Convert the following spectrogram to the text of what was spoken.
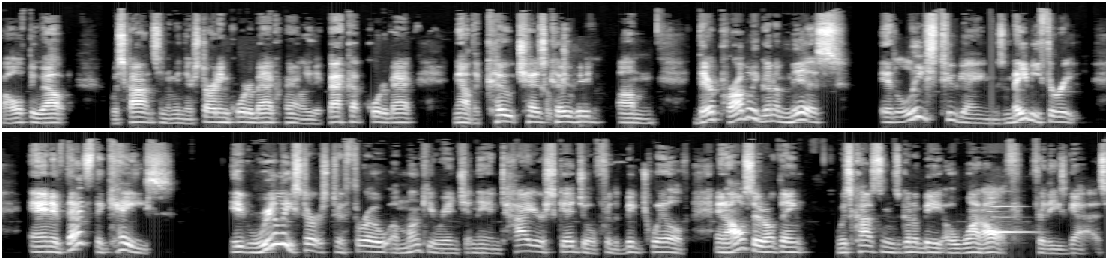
all throughout Wisconsin. I mean, their starting quarterback, apparently their backup quarterback. Now the coach has coach. COVID. Um, they're probably going to miss at least two games, maybe three. And if that's the case, it really starts to throw a monkey wrench in the entire schedule for the Big 12. And I also don't think Wisconsin's going to be a one off for these guys.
